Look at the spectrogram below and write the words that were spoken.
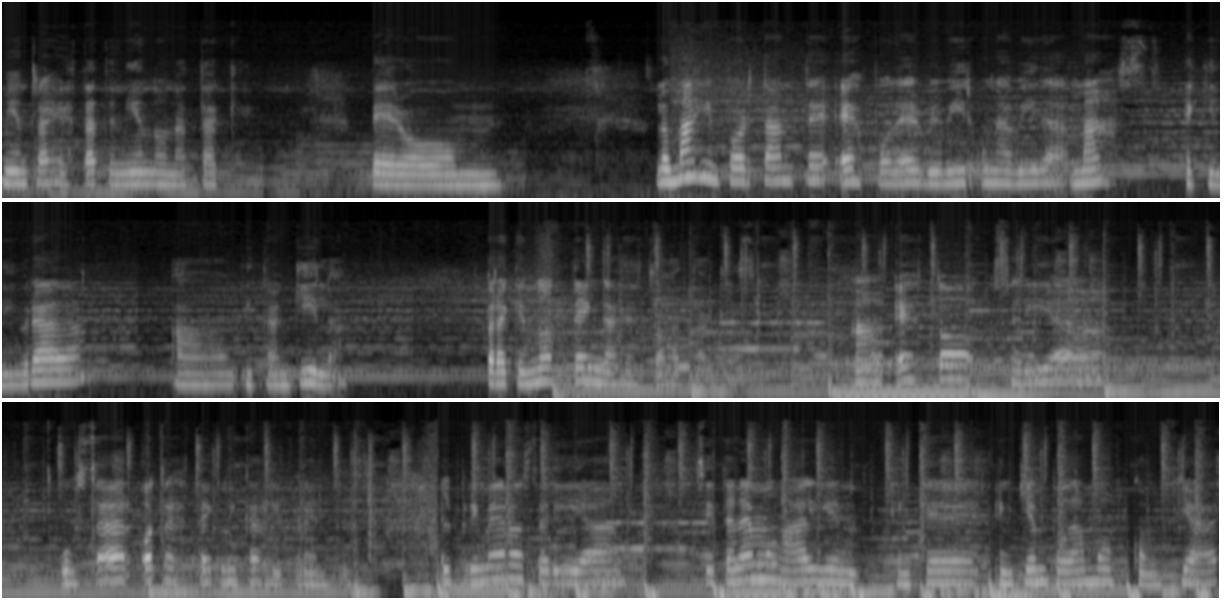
mientras está teniendo un ataque, pero mm, lo más importante es poder vivir una vida más equilibrada ah, y tranquila para que no tengas estos ataques. Ah, esto sería usar otras técnicas diferentes. El primero sería si tenemos a alguien en, que, en quien podamos confiar,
